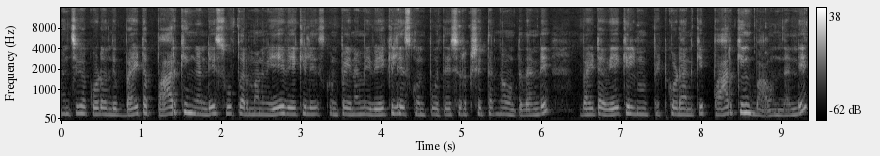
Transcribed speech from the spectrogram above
మంచిగా కూడా ఉంది. బయట పార్కింగ్ అండి సూపర్. మనం ఏ వెహికల్ వేసుకొని పోయినా మీ వెహికల్ వేసుకొని పోతే సురక్షితంగా ఉంటుందండి. బయట వెహికల్ పెట్టుకోవడానికి పార్కింగ్ బాగుందండి.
